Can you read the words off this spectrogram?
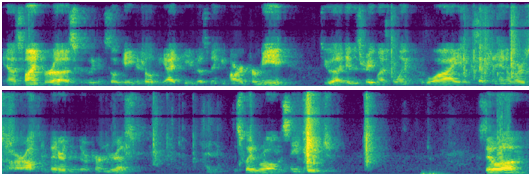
you know, it's fine for us because we can still gain control of the IP, but it's making it hard for me to uh, demonstrate my point of why exception handlers are often better than the return address. And this way we're all on the same page. So, um,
